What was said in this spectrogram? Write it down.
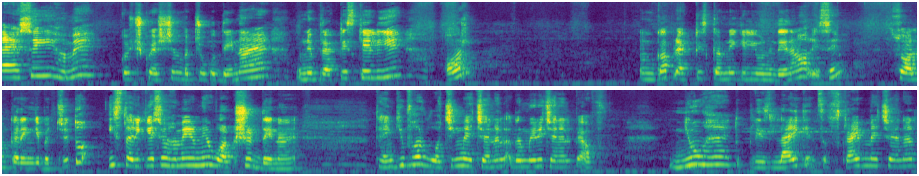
ऐसे ही हमें कुछ क्वेश्चन बच्चों को देना है उन्हें प्रैक्टिस के लिए और उनका प्रैक्टिस करने के लिए उन्हें देना और इसे सॉल्व करेंगे बच्चे। तो इस तरीके से हमें उन्हें वर्कशीट देना है। Thank you for watching my channel अगर मेरे चैनल पे आप न्यू हैं तो please like and subscribe my channel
